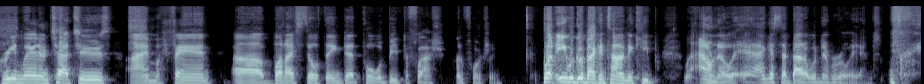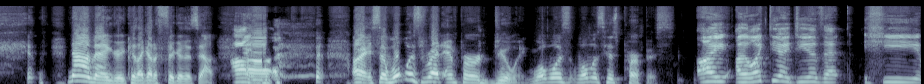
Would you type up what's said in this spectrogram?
Green Lantern tattoos. I'm a fan, uh, but I still think Deadpool would beat the Flash, unfortunately. But he would go back in time and keep. I don't know. I guess that battle would never really end. now I'm angry because I got to figure this out. I Uh, all right. So, what was Red Emperor doing? What was what was his purpose? I I like the idea that he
